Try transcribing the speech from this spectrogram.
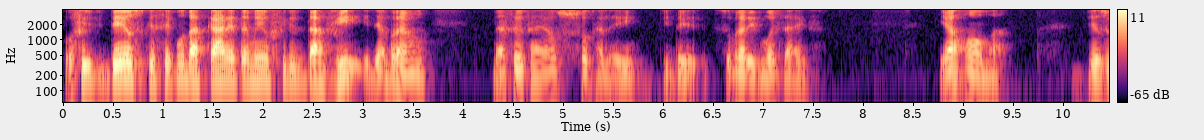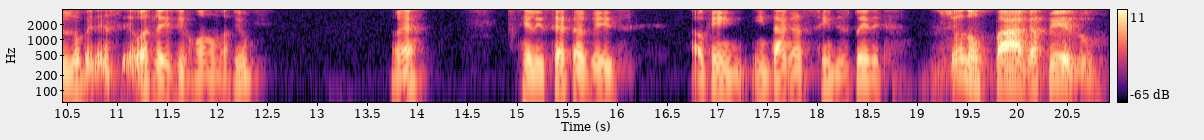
O Filho de Deus, que segundo a carne é também o filho de Davi e de Abraão, nasceu Israel sobre a lei de, sobre a lei de Moisés. E a Roma. Jesus obedeceu às leis de Roma, viu? Não é? Ele certa vez, alguém indaga assim, diz para ele: O senhor não paga, Pedro,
